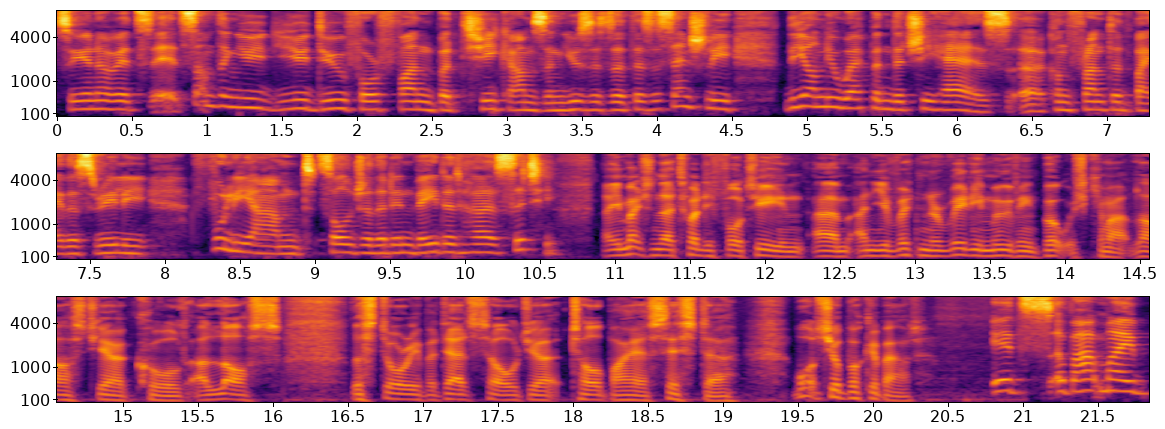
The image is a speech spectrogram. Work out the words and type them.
So, you know, it's, it's something you, you do for fun, but she comes and uses it as essentially the only weapon that she has, uh, confronted by by this really fully armed soldier that invaded her city. Now, you mentioned that 2014, um, and you've written a really moving book which came out last year called A Loss The Story of a Dead Soldier Told by Her Sister. What's your book about? It's about my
